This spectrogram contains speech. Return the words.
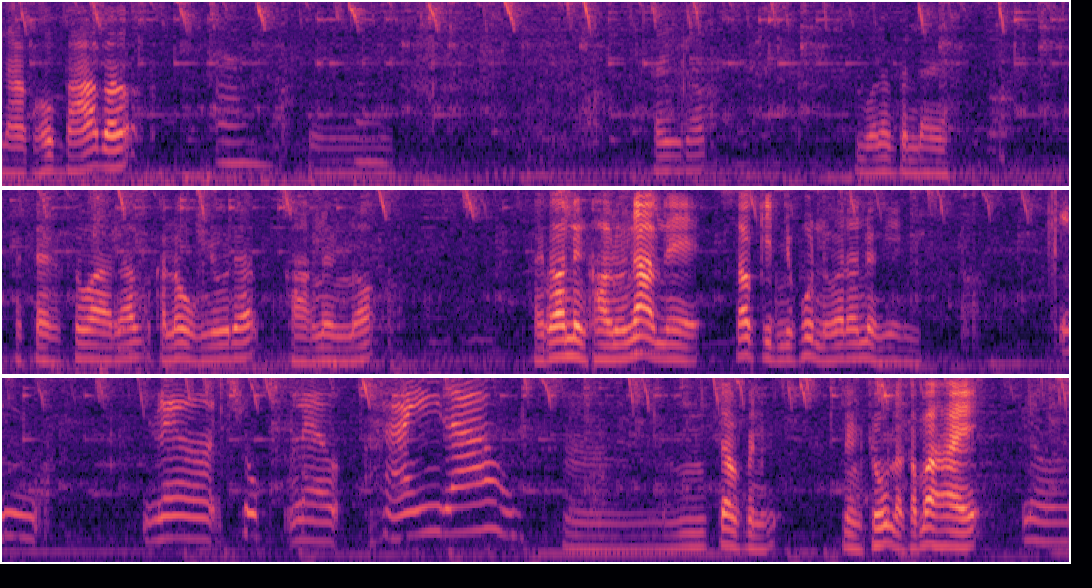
หนาวกับห่มผ้าปะ ừ. ใช่ครับบ่ได้เป็นไรแต่ตัวแล้วกระโหลกอยู่เด้อขางหนึ่งเนาะแต่ตอนหนึ่งขางหนึ่งน้ำนี่เรากินอยู่พุ่นหรือว่าตอนหนึ่งเองกิน แล้วชุกแล้วให้แล้วอืมเจ้าเป็นหนึ่งชุกแล้วก็มาให้โดย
